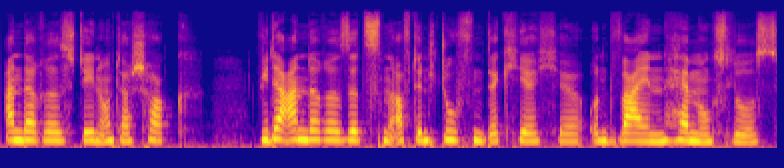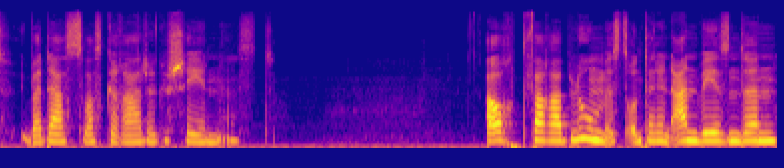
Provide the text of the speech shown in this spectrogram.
andere stehen unter Schock, wieder andere sitzen auf den Stufen der Kirche und weinen hemmungslos über das, was gerade geschehen ist. Auch Pfarrer Blum ist unter den Anwesenden,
